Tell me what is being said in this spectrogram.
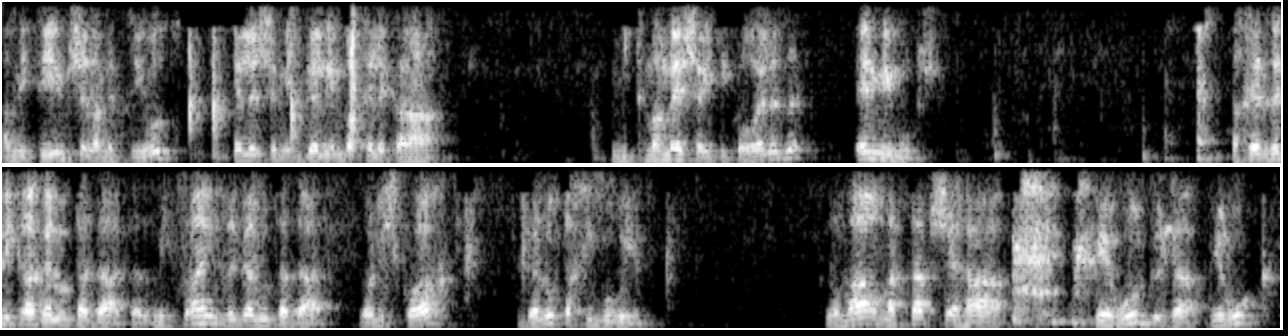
האמיתיים של המציאות, אלה שמתגלים בחלק המתממש, הייתי קורא לזה, אין מימוש. לכן זה נקרא גלות הדעת. אז מצרים זה גלות הדעת, לא לשכוח, גלות החיבורים. כלומר, מצב שהפירוד והפירוק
